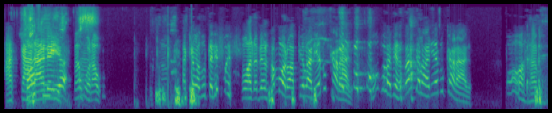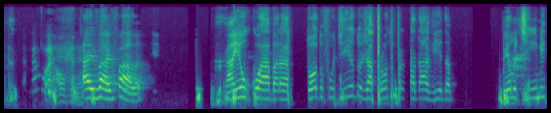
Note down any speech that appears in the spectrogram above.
Ah, caralho que- aí, na moral. Aquela luta ali foi foda mesmo. Na moral, a pelaria do caralho. Vamos falar a verdade, a pelaria do caralho. Porra, na moral, velho. Aí vai, fala. Aí o Coabra todo fudido, já pronto pra dar a vida pelo time.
